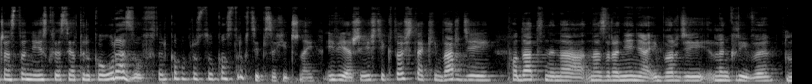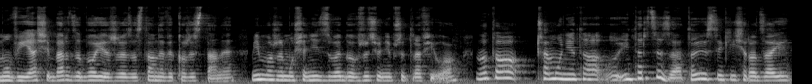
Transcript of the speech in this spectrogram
często nie jest kwestia tylko urazów, tylko po prostu konstrukcji psychicznej. I wiesz, jeśli ktoś taki bardziej podatny na, na zranienia i bardziej lękliwy mówi, ja się bardzo boję, że zostanę wykorzystany, mimo że mu się nic złego w życiu nie przytrafiło, no to czemu nie ta intercyza? To jest jakiś rodzaj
